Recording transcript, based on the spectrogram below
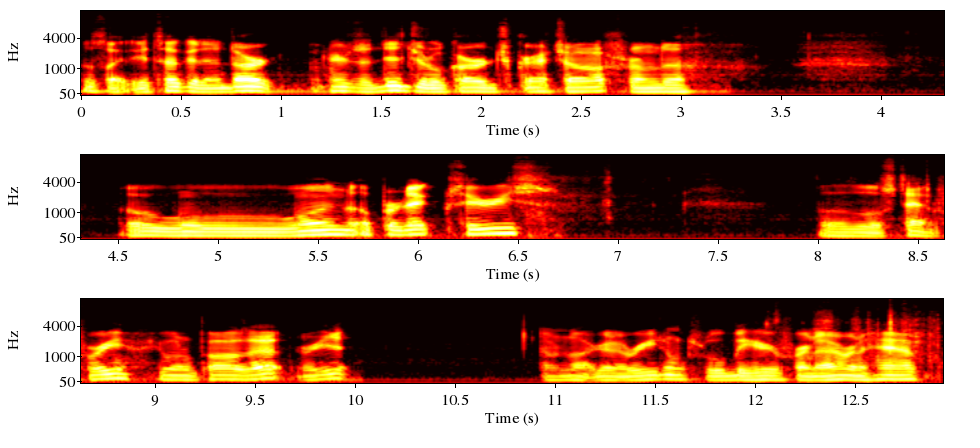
Looks like they took it in the dark. Here's a digital card scratch off from the 01 Upper Deck series. A little stat for you. If you want to pause that and read it. I'm not going to read them because we'll be here for an hour and a half.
